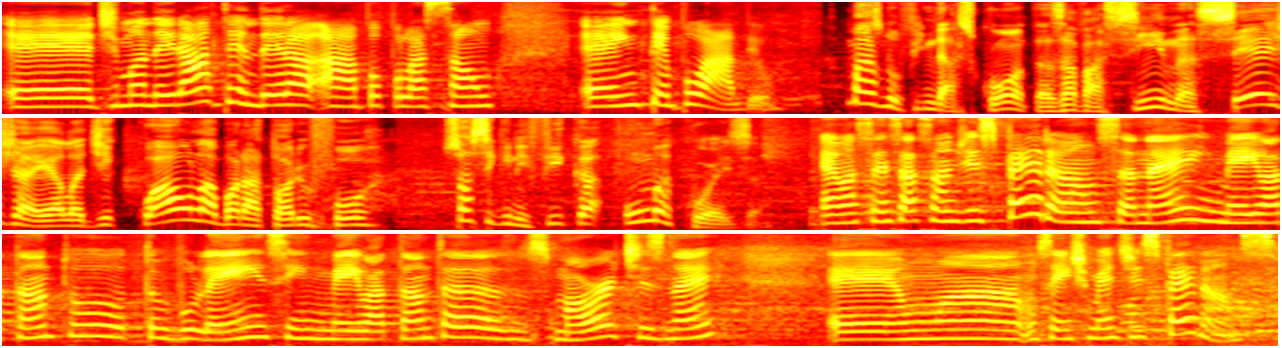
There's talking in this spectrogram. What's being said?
é, de maneira a atender a, a população é, em tempo hábil. Mas no fim das contas, a vacina, seja ela de qual laboratório for, só significa uma coisa. É uma sensação de esperança, né? Em meio a tanto turbulência, em meio a tantas mortes, né? É uma, um sentimento de esperança.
